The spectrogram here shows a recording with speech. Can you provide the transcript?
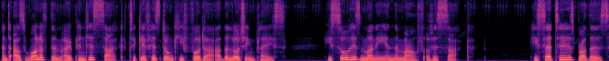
And as one of them opened his sack to give his donkey fodder at the lodging place, he saw his money in the mouth of his sack. He said to his brothers,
